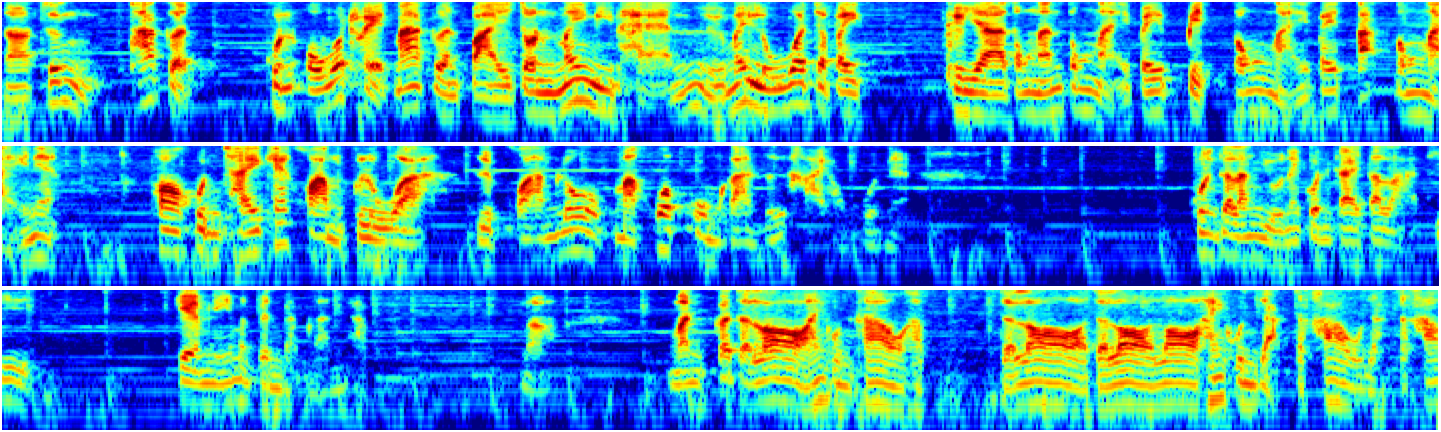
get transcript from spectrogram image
เนาะซึ่งถ้าเกิดคุณโอเวอร์เทรดมากเกินไป จนไม่มีแผนหรือไม่รู้ว่าจะไปเคลียร์ตรงนั้นตรงไหนไปปิดตรงไหนไปตัดตรงไหนเนี่ย พอคุณใช้แค่ความกลัวหรือความโลภมาควบคุมการซื้อขายของคุณเนี่ย คุณกำลังอยู่ในกลไกตลาดที่เกมนี้มันเป็นแบบนั้นครับเนาะมันก็จะล่อให้คุณเข้าครับ จะล่อจะล่อล่อให้คุณอยากจะเข้า อยากจะเข้า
